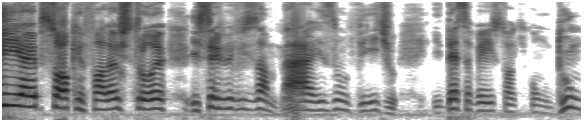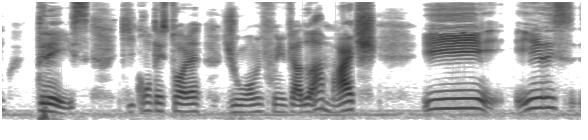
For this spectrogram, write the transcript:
E aí pessoal, quem fala é o Stroller e sejam bem-vindos a mais um vídeo. E dessa vez estou aqui com Doom 3 Que conta a história de um homem que foi enviado a Marte. E, e eles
